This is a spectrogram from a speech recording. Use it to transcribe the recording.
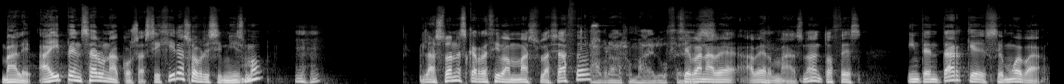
Vale, ahí pensar una cosa, si gira sobre sí mismo, las zonas que reciban más flashazos se van a ver, a ver más, ¿no? Entonces, intentar que se mueva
